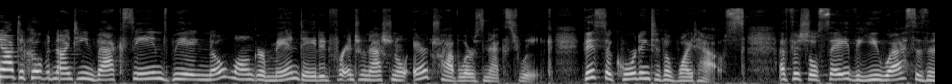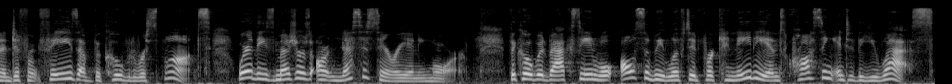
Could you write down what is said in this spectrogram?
Now to COVID-19 vaccines being no longer mandated for international air travelers next week. This according to the White House. Officials say the U.S. is in a different phase of the COVID response, where these measures aren't necessary anymore. The COVID vaccine will also be lifted for Canadians crossing into the U.S.,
